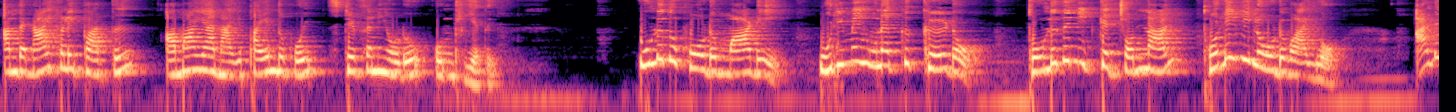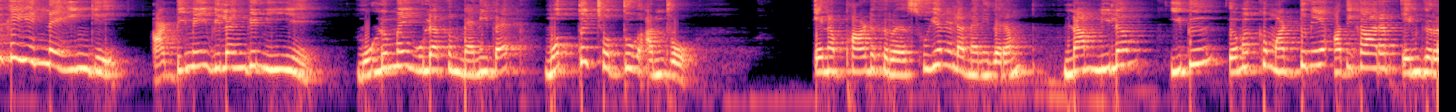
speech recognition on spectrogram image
அந்த நாய்களை பார்த்து அமாயா நாய் பயந்து போய் ஸ்டெஃபனியோடு ஒன்றியது. உழுது போடும் மாடே உரிமை உனக்கு கேடோ. தொழுது நிற்கச் சொன்னால் தொலைவில் ஓடுவாயோ அழுகை என்ன இங்கே? அடிமை விலங்கு நீயே. முழுமை உலகு மனிதர் மொத்த சொத்து அன்றோ. என பாடுகிற சுயநல மனிதரம் நம் நிலம் இது எமக்கு மட்டுமே அதிகாரம் என்கிற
